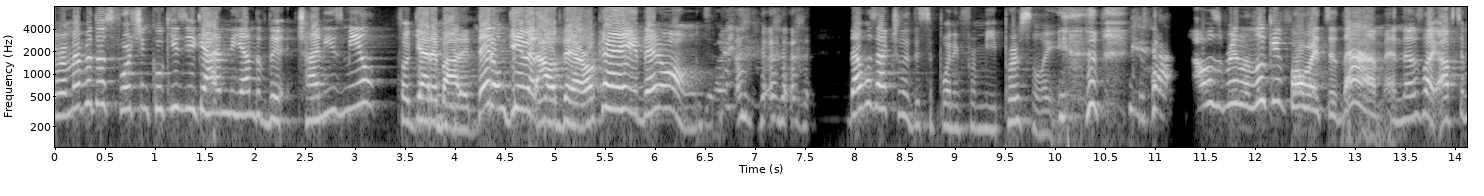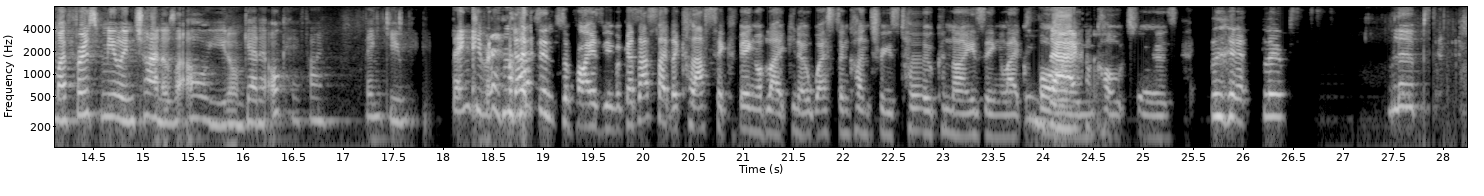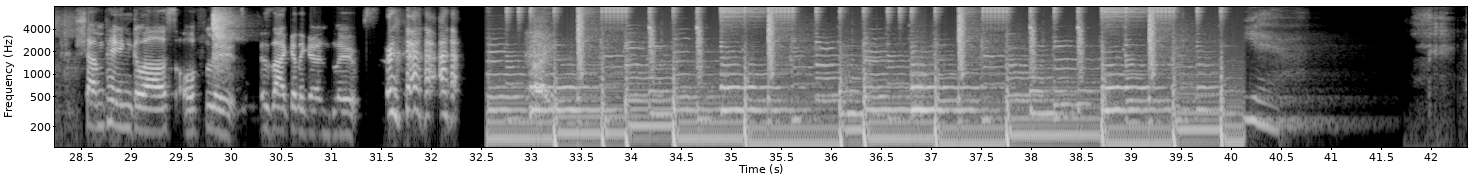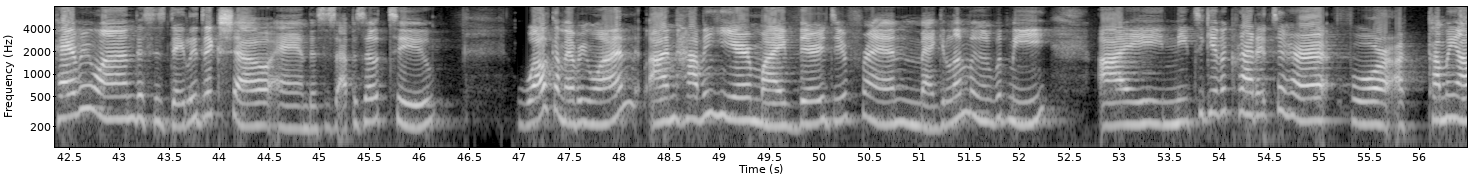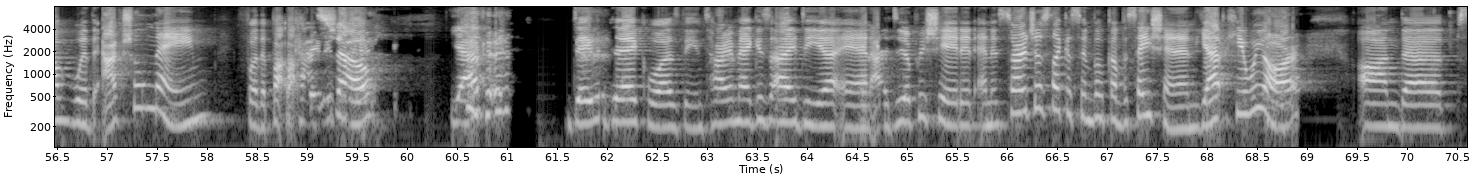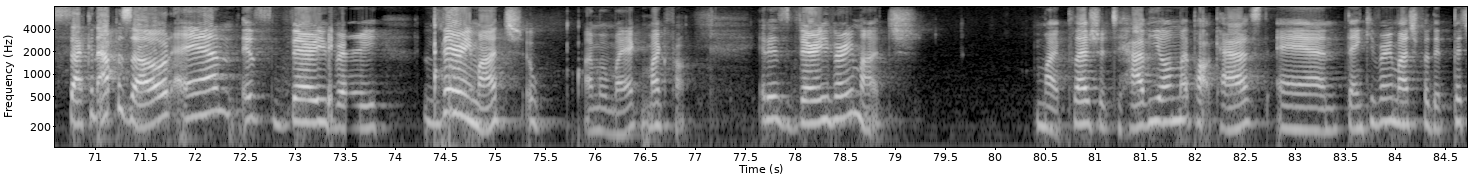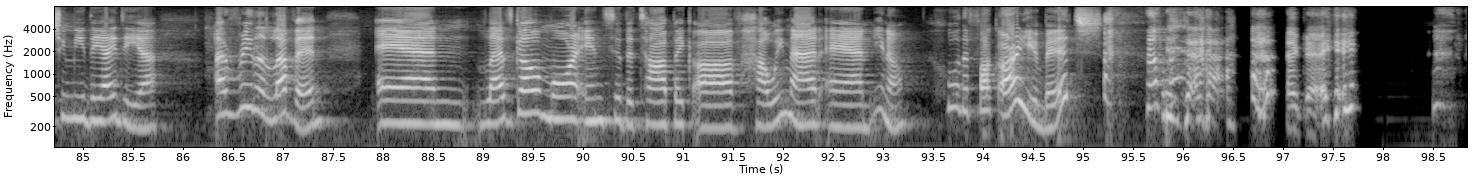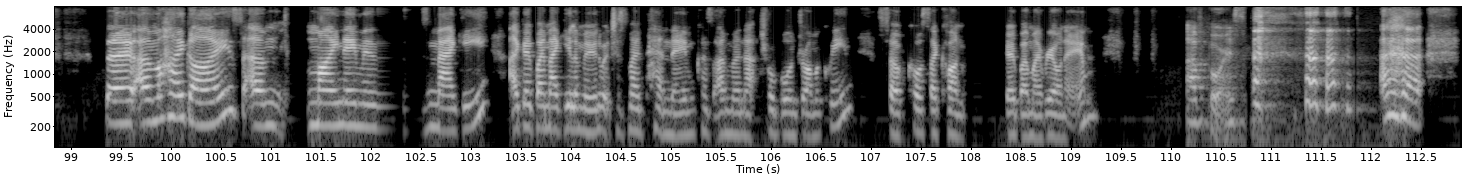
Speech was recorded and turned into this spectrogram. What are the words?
Okay, remember those fortune cookies you get in the end of the Chinese meal? Forget about it. They don't give it out there, okay? They don't. That was actually disappointing for me personally. I was really looking forward to them. And then it was like after my first meal in China, I was like, oh, you don't get it. Okay, fine. Thank you. Thank you very much. that didn't surprise me because that's like the classic thing of like, you know, Western countries tokenizing like foreign Exactly. cultures. bloops. Bloops. Champagne glass or flute. Is that going to go in bloops? Yeah. Hey everyone, this is Daily Dick Show and this is episode two. Welcome everyone. I'm having here my very dear friend Maggie Lamoon with me. I need to give a credit to her for uh, coming up with the actual name for the podcast show. Yes, Daily Dick was the entire Maggie's idea, and I do appreciate it. And it started just like a simple conversation, and yet here we are on the second episode, and it's very, very, very much. Oh, I moved my microphone. It is very, very much my pleasure to have you on my podcast, and thank you very much for the pitching me the idea. I really love it. And let's go more into the topic of how we met and, you know, who the fuck are you, bitch? okay. So, um, hi guys. Um, my name is Maggie. I go by Maggie Lamoon, which is my pen name because I'm a natural born drama queen. So, of course, I can't go by my real name. Of course.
